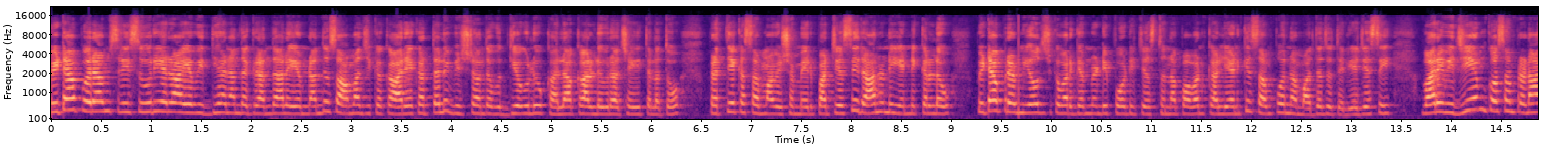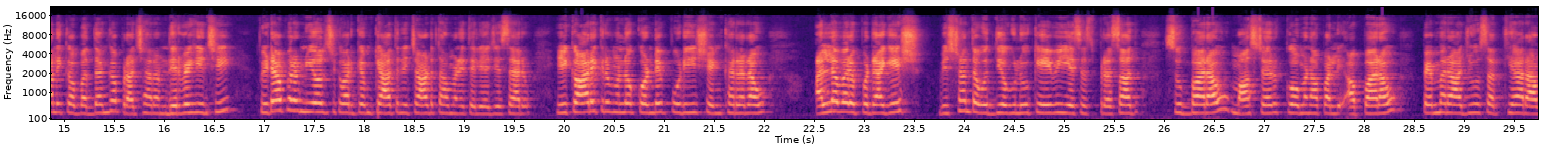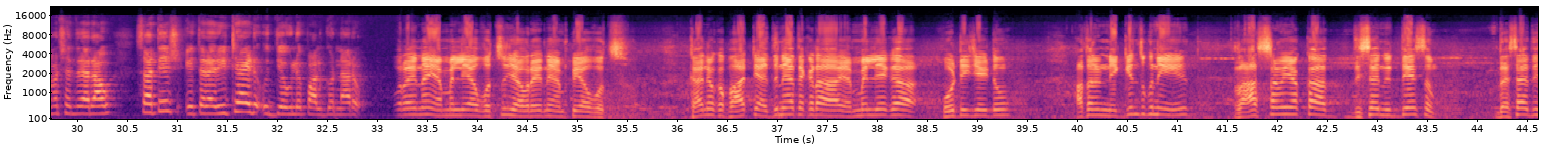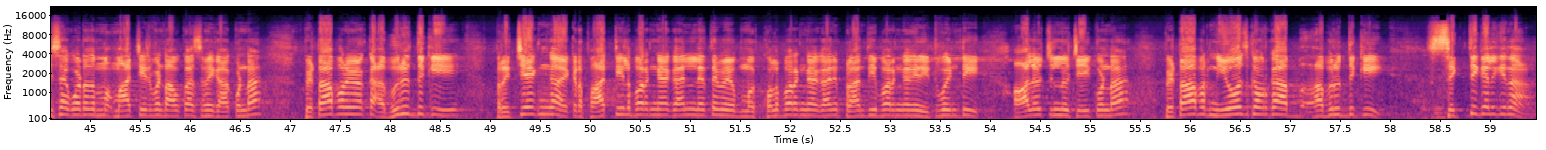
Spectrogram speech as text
పిఠాపురం శ్రీ సూర్యరాయ విద్యానంద గ్రంథాలయం నందు సామాజిక కార్యకర్తలు విశ్రాంత ఉద్యోగులు కళాకారులు రచయితలతో ప్రత్యేక సమావేశం ఏర్పాటు చేసి రానున్న ఎన్నికల్లో పిఠాపురం నియోజకవర్గం నుండి పోటీ చేస్తున్న పవన్ కళ్యాణ్కి సంపూర్ణ మద్దతు తెలియజేసి వారి విజయం కోసం ప్రణాళికాబద్ధంగా ప్రచారం నిర్వహించి పిఠాపురం నియోజకవర్గం ఖ్యాతిని చాటుతామని తెలియజేశారు. ఈ కార్యక్రమంలో కొండెపూడి శంకరరావు అల్లవరపు నాగేష్ విశ్రాంత ఉద్యోగులు కేవీఎస్ఎస్ ప్రసాద్ సుబ్బారావు మాస్టర్ కోమనాపల్లి అప్పారావు పెమ్మరాజు సత్య రామచంద్రరావు సతీష్ ఇతర రిటైర్డ్ ఉద్యోగులు పాల్గొన్నారు. ఎవరైనా ఎమ్మెల్యే అవ్వచ్చు ఎవరైనా ఎంపీ అవ్వచ్చు. కానీ ఒక పార్టీ అధినేత ఇక్కడ ఎమ్మెల్యేగా పోటీ చేయటం అతను నెగ్గించుకుని రాష్ట్రం యొక్క దిశానిర్దేశం దశ దిశ కూడా మార్చేటువంటి అవకాశమే కాకుండా పిఠాపురం యొక్క అభివృద్ధికి ప్రత్యేకంగా ఇక్కడ పార్టీల పరంగా కానీ లేకపోతే కులపరంగా కానీ ప్రాంతీయ పరంగా కానీ ఎటువంటి ఆలోచనలు చేయకుండా పిఠాపురం నియోజకవర్గ అభివృద్ధికి శక్తి కలిగిన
